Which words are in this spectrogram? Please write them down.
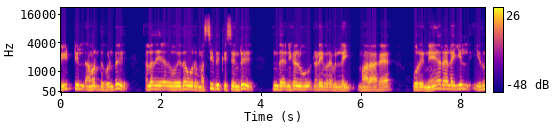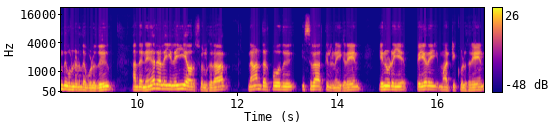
வீட்டில் அமர்ந்து கொண்டு அல்லது ஏதோ ஒரு மஸ்ஜிதுக்கு சென்று இந்த நிகழ்வு நடைபெறவில்லை. மாறாக ஒரு நேரலையில் இருந்து கொண்டிருந்த பொழுது அந்த நேரலையிலேயே அவர் சொல்கிறார் நான் தற்போது இஸ்லாத்தில் இணைகிறேன் என்னுடைய பெயரை மாற்றிக்கொள்கிறேன்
